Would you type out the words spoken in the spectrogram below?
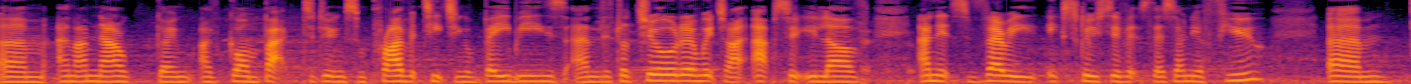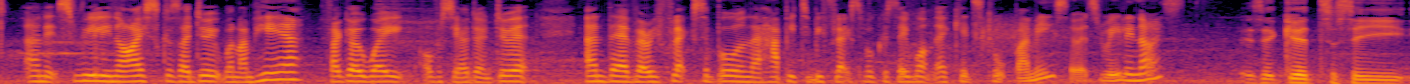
um, and I'm now going. I've gone back to doing some private teaching of babies and little children, which I absolutely love, and it's very exclusive. It's there's only a few. Um, and it's really nice because I do it when I'm here. If I go away, obviously I don't do it. And they're very flexible and they're happy to be flexible because they want their kids taught by me. So it's really nice. Is it good to see,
